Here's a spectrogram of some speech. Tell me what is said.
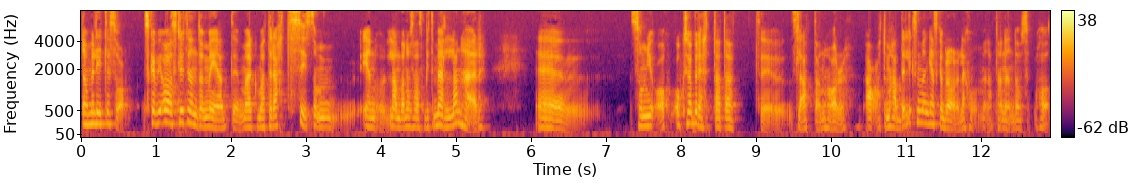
Ja, men lite så. Ska vi avsluta ändå med Marco Materazzi som är, landar någonstans mitt emellan här. Eh, som ju också har berättat att eh, Zlatan har, ja, att de hade liksom en ganska bra relation, men att han ändå har,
